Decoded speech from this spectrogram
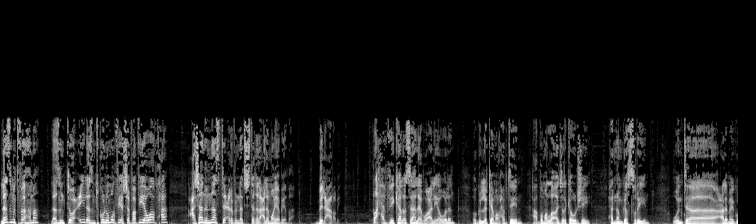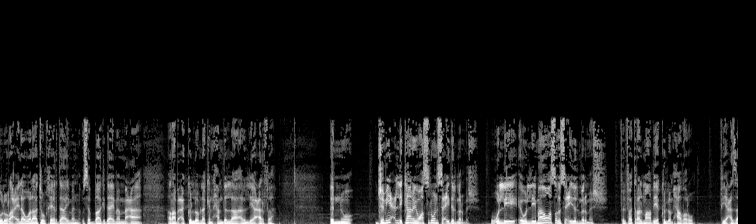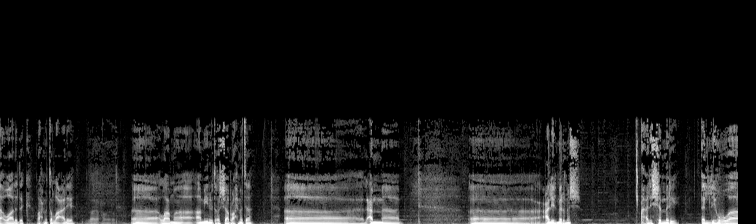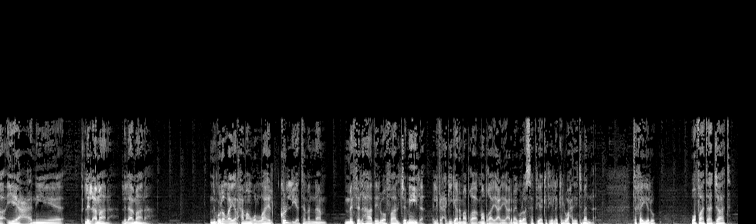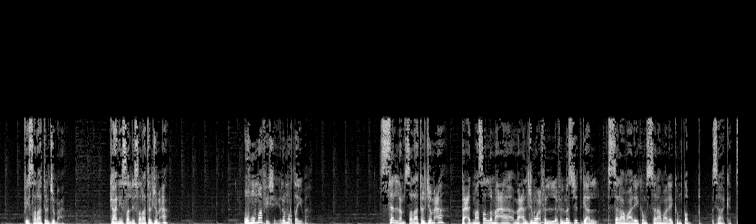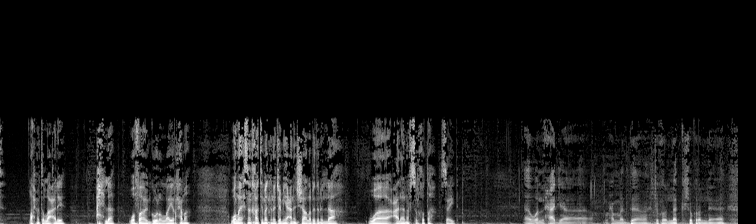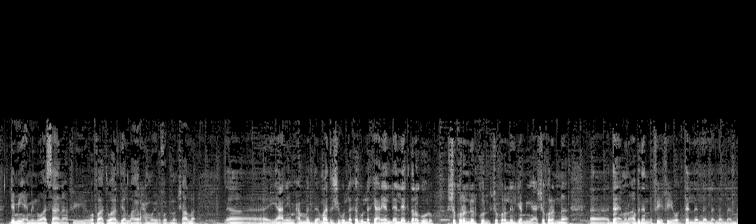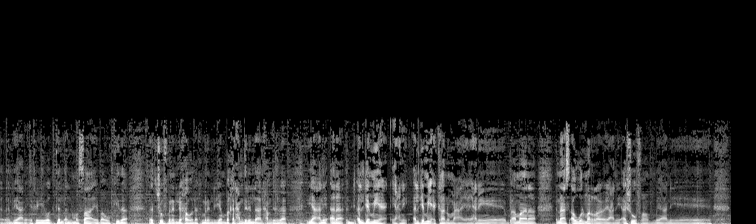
لازم تفهمه لازم توعيه لازم تكون الأمور فيها شفافية واضحة عشان الناس تعرف إنها تشتغل على موية بيضاء بالعربي. رحب فيك. هلا وسهلا يا أبو علي اولا. وأقول لك يا مرحبتين. عظم الله أجرك أول شيء. إحنا مقصرين. وأنت على ما يقولوا راعي الأولات والخير دائما وسباك دائما مع ربعك كلهم. لكن الحمد لله اللي أعرفه إنه جميع اللي كانوا يواصلون سعيد المرمش واللي واللي ما واصلوا سعيد المرمش في الفترة الماضية كلهم حضروا في عزاء والدك رحمة الله عليه. الله يرحمه آه اللهم آمين ويتغشاه برحمته. آه العم آه علي المرمش علي الشمري اللي هو يعني للأمانة للأمانة. نقول الله يرحمه والله الكل يتمنى مثل هذه الوفاة الجميلة اللي في الحقيقة أنا ما أبغى ما أبغى يعني على ما يقولوا أسف فيها كثير لكن الواحد يتمنى. تخيلوا وفاته جات في صلاة الجمعة. كان يصلي صلاة الجمعة وهو ما في شيء الأمور طيبة. سلم صلاة الجمعة بعد ما صلى مع مع الجموع في في المسجد قال السلام عليكم السلام عليكم طب ساكت. رحمة الله عليه أحلى وفاة نقول الله يرحمه. والله يحسن خاتمتنا جميعا إن شاء الله بإذن الله وعلى نفس الخطى سعيد. أول حاجة محمد شكرا لك شكرا لجميع من واسانا في وفاة والدي الله يرحمه ويغفر له إن شاء الله. يعني محمد ما أدري إيش أقول لك. أقول لك يعني اللي أقدر أقوله شكرا للكل شكرا للجميع شكرا آه، دائما وابدا في في وقت ال ال يعني في وقت المصائب أو كذا. تشوف من اللي حولك من اللي جنبك. الحمد لله الحمد لله. يعني أنا الجميع يعني الجميع كانوا معايا. يعني بأمانة ناس أول مرة يعني أشوفهم. يعني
